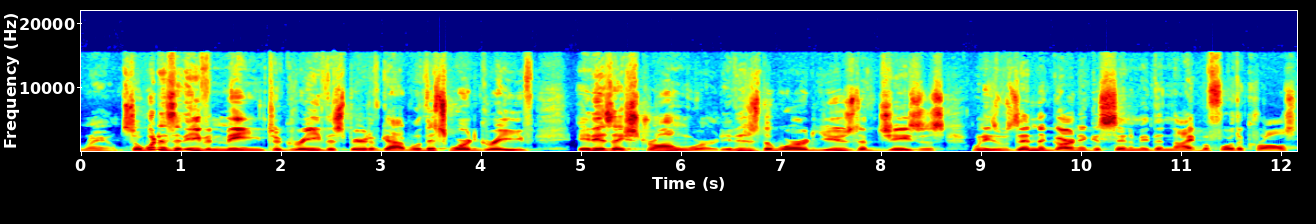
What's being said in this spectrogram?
realm. So, what does it even mean to grieve the Spirit of God? Well, this word grieve, it is a strong word. It is the word used of Jesus when he was in the Garden of Gethsemane the night before the cross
